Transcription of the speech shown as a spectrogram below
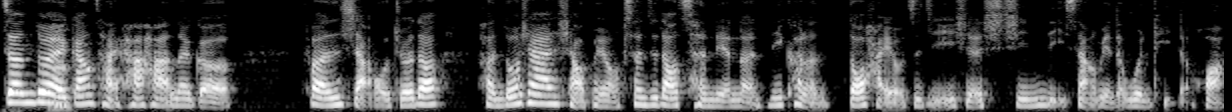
针对嗯刚才哈哈那个分享，我觉得很多现在小朋友，甚至到成年人，你可能都还有自己一些心理上面的问题的话，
